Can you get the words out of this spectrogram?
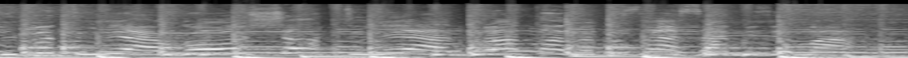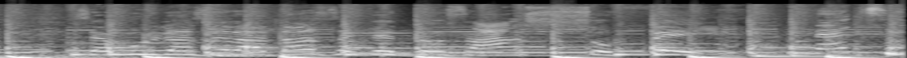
Tu peux tourner à gauche, tourner à droite, on tout ça, c'est amusement. C'est pour danser la danse que dos a chopé. Merci.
